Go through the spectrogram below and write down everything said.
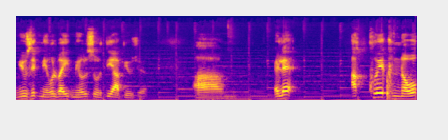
music Mehulbhai, Mehul Surti આપ્યું છે. એટલે આખો એક નવો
